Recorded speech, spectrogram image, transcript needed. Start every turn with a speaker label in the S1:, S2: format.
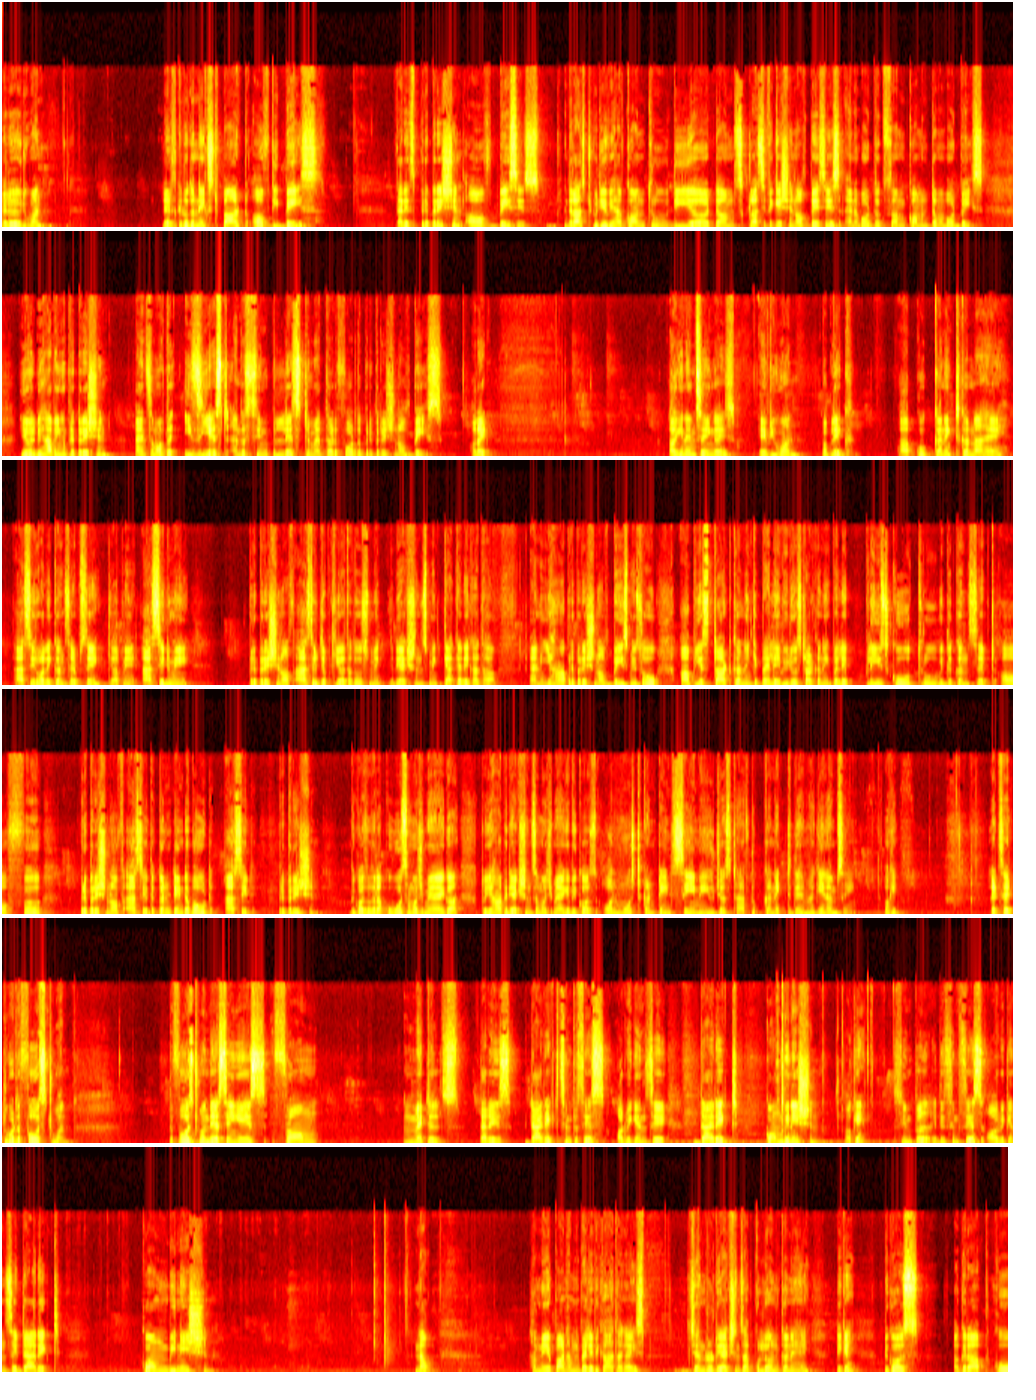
S1: Hello everyone. Let's get to the next part of the base that is preparation of bases. In the last video we have gone through the uh, terms classification of bases and about the some common term about base. Here we'll be having a preparation and some of the easiest and the simplest method for the preparation of base. Alright. Again I'm saying guys everyone public आपको connect करना है acid वाले concept से कि आपने acid में preparation of acid जब किया था तो उसमें रिएक्शंस में क्या क्या देखा था? एंड यहाँ प्रिपरेशन ऑफ़ बेस में। सो so, आप ये स्टार्ट करने के पहले वीडियो स्टार्ट करने के पहले please go through with the concept of preparation of acid the content about acid preparation because अगर आपको वो समझ में आएगा तो यहाँ पे रिएक्शन समझ में आएगी बिकॉज़ ऑलमोस्ट कंटेंट सेम है you just have to connect them again I am saying okay let's head toward the first one the first one they are saying is from metals. That is direct synthesis or we can say direct combination okay simple it is synthesis or we can say direct combination now हमने ये part हमने पहले भी कहा था guys general reactions आपको learn करने हैं ठीक है बिकॉज़ अगर आपको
